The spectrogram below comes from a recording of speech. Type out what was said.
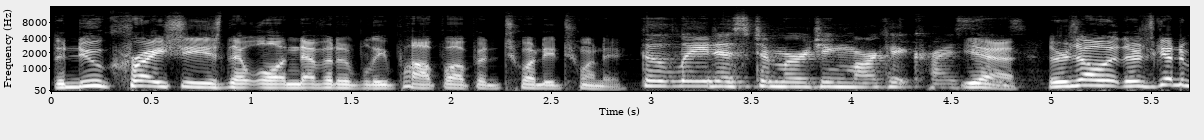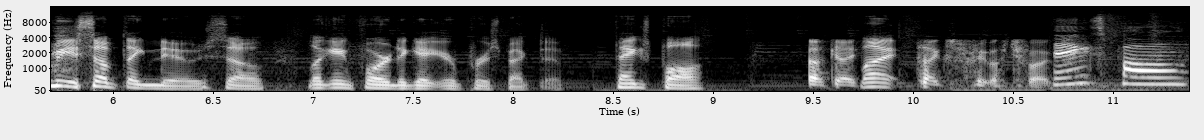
the new crises that will inevitably pop up in 2020. The latest emerging market crisis. Yeah, there's always, there's going to be something new. So looking forward to get your perspective. Thanks, Paul. Okay. Bye. Thanks very much, folks. Thanks, Paul.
